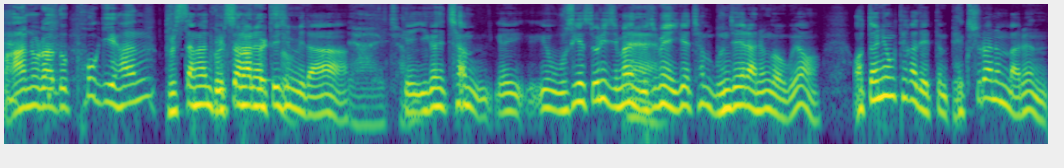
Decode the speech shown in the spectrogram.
마누라도 포기한 불쌍한 불쌍한 백수라는 백수. 뜻입니다. 야, 이 참. 이게 참 우스갯소리지만 네. 요즘에 이게 참 문제라는 거고요. 어떤 형태가 됐든 백수라는 말은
